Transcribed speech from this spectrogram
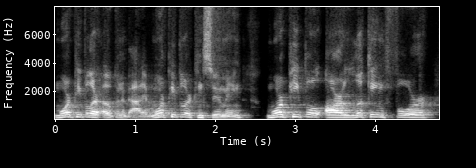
more people are open about it, more people are consuming, more people are looking for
